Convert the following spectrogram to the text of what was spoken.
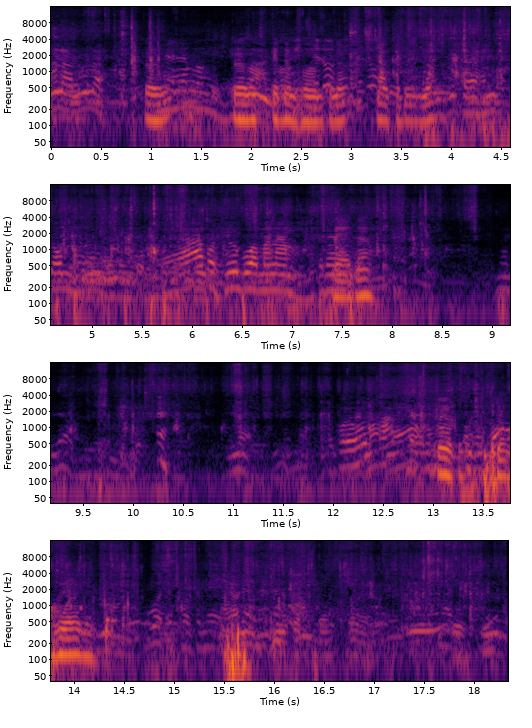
รู้แล้วรู้แล้วเติมเติมเป็นน้ำหอมเนาะจากกระดูกเนาะก็คือบัวมานแดดนะเออกระดูกหัวเลยเนี่ยถึง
